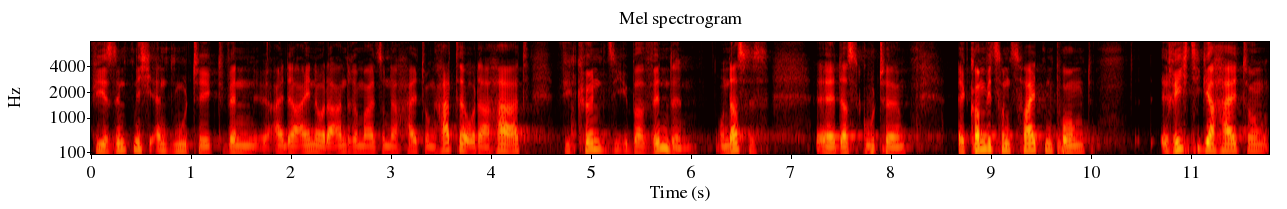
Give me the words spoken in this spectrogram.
wir sind nicht entmutigt, wenn der eine oder andere mal so eine Haltung hatte oder hat. Wir können sie überwinden. Und das ist äh, das Gute. Äh, kommen wir zum zweiten Punkt. Richtige Haltung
